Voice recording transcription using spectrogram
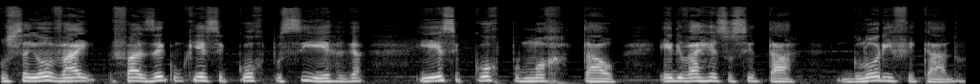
o Senhor vai fazer com que esse corpo se erga e esse corpo mortal, ele vai ressuscitar glorificado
